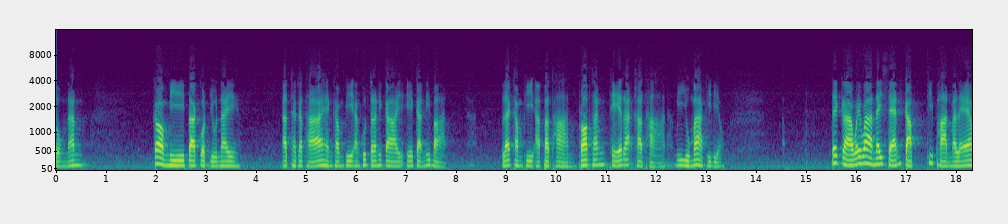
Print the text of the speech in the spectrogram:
ดงนั้น ก็มีปรากฏอยู่ในอัตถกถาแห่งคำพีอังคุตรนิกาย เอกานิบาตและคำพีอัปทาน พร้อมทั้งเถระคาถามีอยู่มากทีเดียว ได้กล่าวไว้ว่าในแสนกับที่ผ่านมาแล้ว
